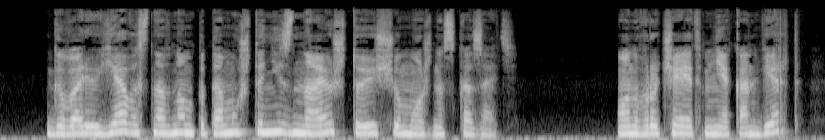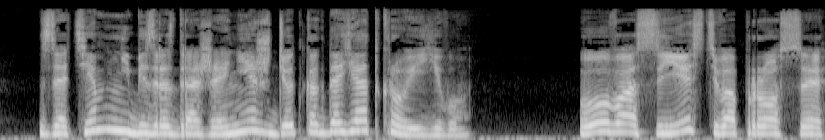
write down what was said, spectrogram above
— говорю я в основном потому, что не знаю, что еще можно сказать. Он вручает мне конверт, Затем, не без раздражения, ждет, когда я открою его. «У вас есть вопросы?»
